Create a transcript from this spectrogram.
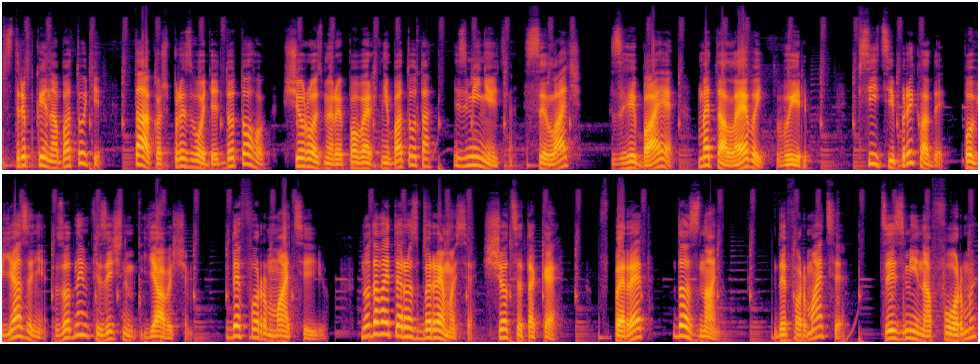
Стрибки на батуті також призводять до того, що розміри поверхні батута змінюються. Силач згибає металевий виріб. Всі ці приклади пов'язані з одним фізичним явищем деформацією. Ну давайте розберемося, що це таке. Вперед до знань. Деформація це зміна форми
